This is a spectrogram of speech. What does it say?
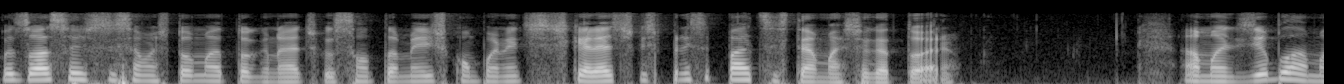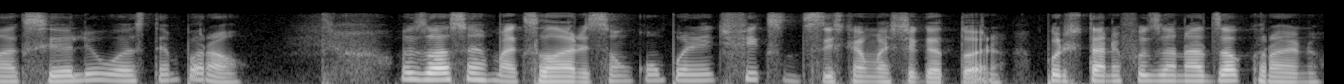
Os ossos do sistema estomatognático são também os componentes esqueléticos principais do sistema mastigatório. A mandíbula, a maxila e o osso temporal. Os ossos maxilares são um componente fixo do sistema mastigatório, por estarem fusionados ao crânio.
